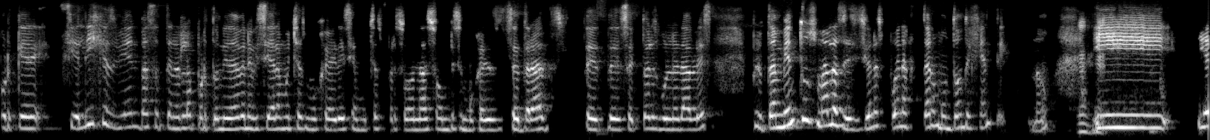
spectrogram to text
porque si eliges bien vas a tener la oportunidad de beneficiar a muchas mujeres y a muchas personas, hombres y mujeres, etcétera, de, sectores vulnerables, pero también tus malas decisiones pueden afectar a un montón de gente, ¿no? y, y,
